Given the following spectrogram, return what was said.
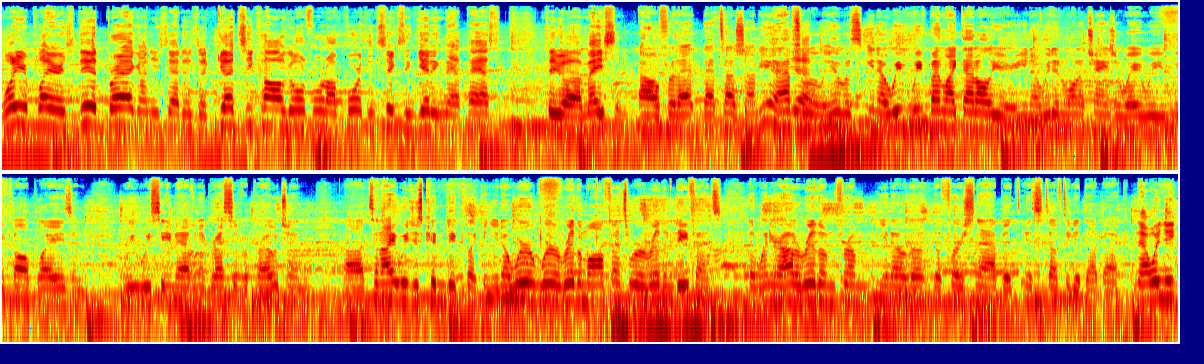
one of your players did brag on you, said it was a gutsy call going for it on fourth and six and getting that pass to uh, Mason. Oh, for that, that touchdown? Yeah, absolutely. It was, you know, we, we've been like that all year. You know, we didn't want to change the way we, we call plays, and we, we seem to have an aggressive approach. And uh, tonight we just couldn't get clicking. You know, we're, we're a rhythm offense, we're a rhythm defense. And when you're out of rhythm from, you know, the, the first snap, it, it's tough to get that back. Now, when you,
